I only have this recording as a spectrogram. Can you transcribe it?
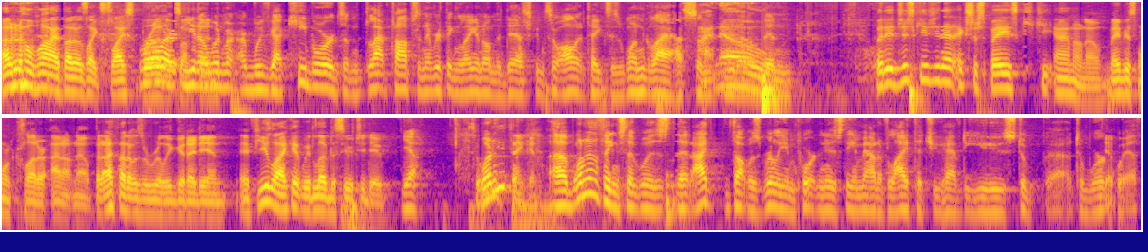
I don't know why I thought it was like sliced bread well, or something. you know, when we're, we've got keyboards and laptops and everything laying on the desk, and so all it takes is one glass. And, I You know. then But it just gives you that extra space. I don't know. Maybe it's more clutter. I don't know. But I thought it was a really good idea. And if you like it, we'd love to see what you do. yeah. So what are you thinking? Uh, one of the things that was that I thought was really important is the amount of light that you have to use to uh, to work with,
